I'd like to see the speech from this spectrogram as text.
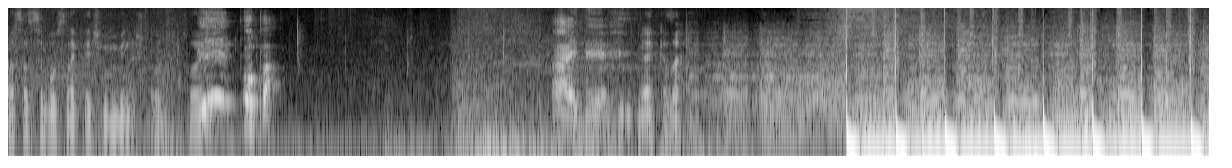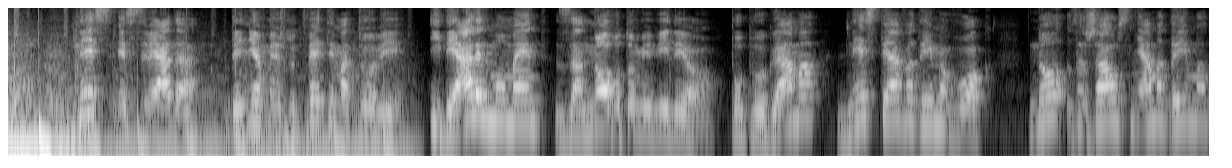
Аз sad se bossa къде ще ме минеш, това е. Опа! Айде! Не, казах ли? Днес е сряда, деня между двете матури. Идеален момент за новото ми видео. По програма днес трябва да има влог, но за жалост няма да има,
